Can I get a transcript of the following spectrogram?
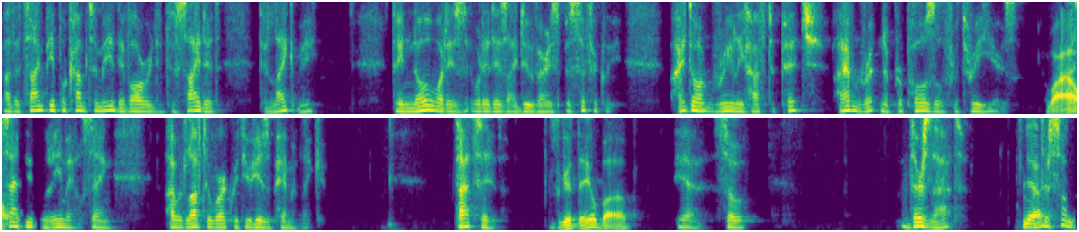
by the time people come to me, they've already decided they like me. They know what is what it is I do very specifically. I don't really have to pitch. I haven't written a proposal for three years. Wow. I send people an email saying, I would love to work with you. Here's a payment link. That's it. It's a good deal, Bob. Yeah. So there's that. Yeah. But there's so much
